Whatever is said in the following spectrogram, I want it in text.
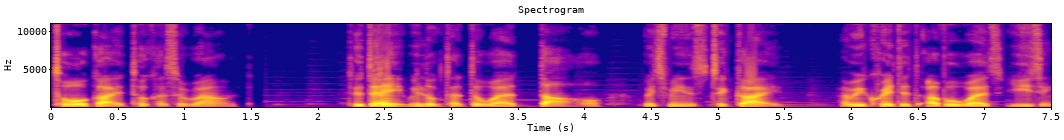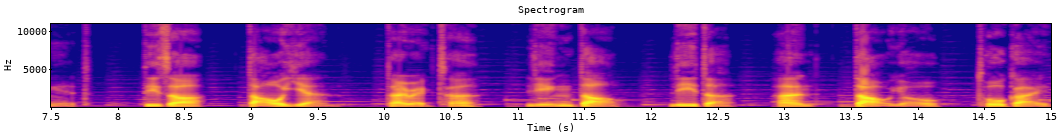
tour guide took us around. Today we looked at the word 导, which means to guide, and we created other words using it. These are 导演 director, 领导 leader, and 导游 tour guide.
